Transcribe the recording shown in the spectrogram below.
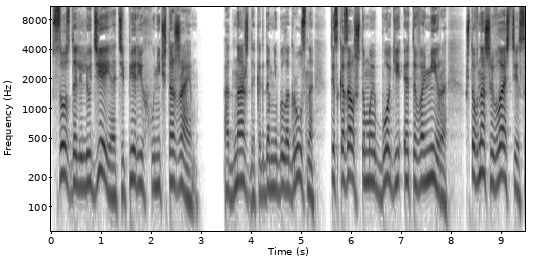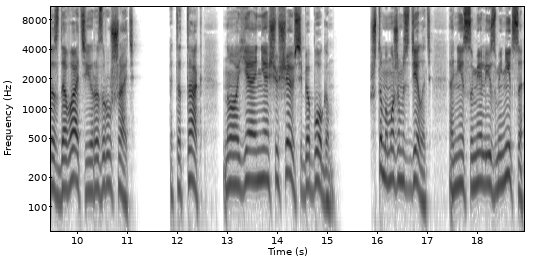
«Создали людей, а теперь их уничтожаем. Однажды, когда мне было грустно, ты сказал, что мы боги этого мира, что в нашей власти создавать и разрушать. Это так, но я не ощущаю себя богом. Что мы можем сделать? Они сумели измениться,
